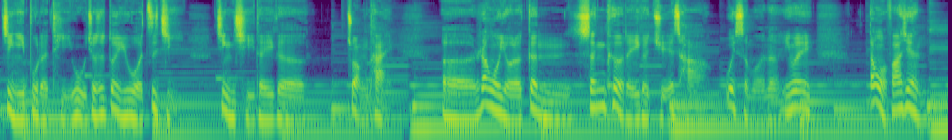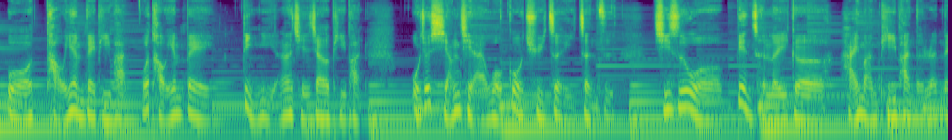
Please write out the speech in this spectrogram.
进一步的体悟，就是对于我自己近期的一个状态，呃，让我有了更深刻的一个觉察。为什么呢？因为当我发现我讨厌被批判，我讨厌被定义，那其实叫做批判。我就想起来，我过去这一阵子，其实我变成了一个还蛮批判的人呢。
